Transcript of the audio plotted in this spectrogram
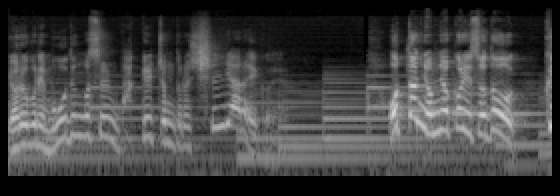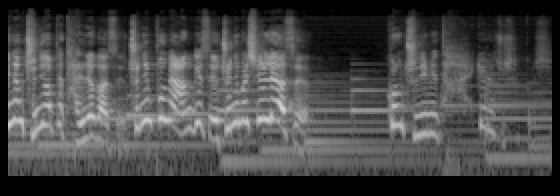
여러분의 모든 것을 맡길 정도로 신뢰하라 이거예요. 어떤 염려거리 있어도 그냥 주님 앞에 달려가세요. 주님 품에 안기세요. 주님을 신뢰하세요. 그럼 주님이 다 해결해 주실 것이.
